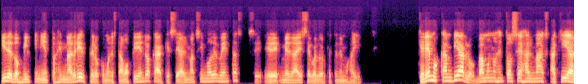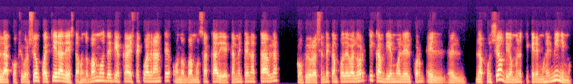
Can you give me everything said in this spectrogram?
y de 2.500 en Madrid, pero como le estamos pidiendo acá que sea el máximo de ventas, se, eh, me da ese valor que tenemos ahí. Queremos cambiarlo. Vámonos entonces al max, aquí a la configuración, cualquiera de estas. O nos vamos desde acá a este cuadrante o nos vamos acá directamente en la tabla, configuración de campo de valor y el- el- la función, digamos que queremos el mínimo.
